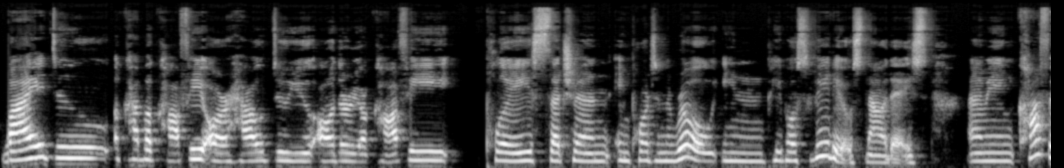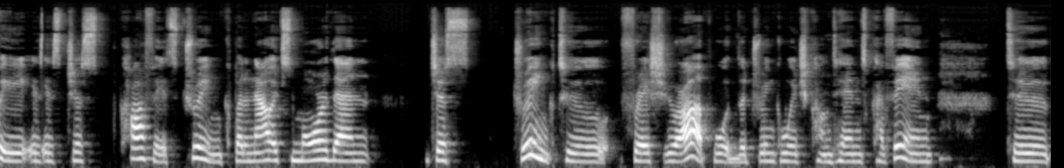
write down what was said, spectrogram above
Why do a cup of coffee or how do you order your coffee play such an important role in people's videos nowadays? I mean, coffee is, is just coffee, it's drink, but now it's more than just drink to fresh you up with the drink which contains caffeine to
